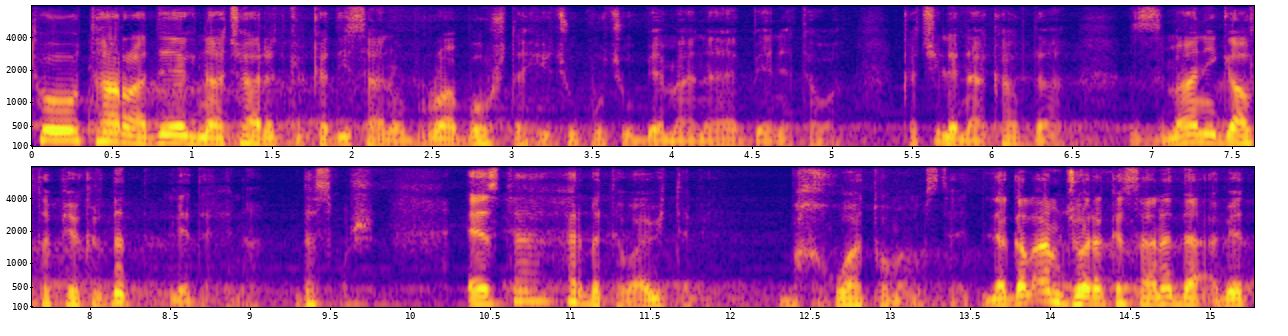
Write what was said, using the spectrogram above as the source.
تۆ تا ڕادەیەک ناچارت کرد کە دیسانەوە بڕە بۆ شتە هیچ و پوچ و بێمانە بێنێتەوە کەچی لە ناکاودا زمانی گاڵتە پێکردنت لێ دەهێنا دەستخۆش ئێستا هەر بە تەواوی تەبی بەخوا تۆ مامۆستایت لەگەڵ ئەم جۆرە کەسانەدا ئەبێت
